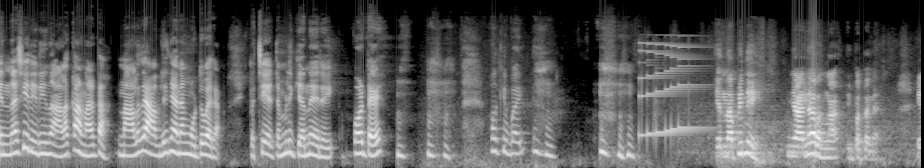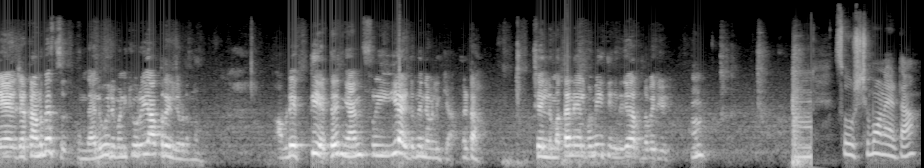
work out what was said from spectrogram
എന്നാ ശരിയടി നാളെ കാണാട്ടാ. നാളെ രാവിലെ ഞാൻ അങ്ങോട്ട് വരാം. ഇപ്പം ചേട്ടൻ വിളിക്കാൻ നേരമായി പോട്ടെ. ഓക്കെ ബൈ എന്നാ പിന്നെ ഞാൻ ഇറങ്ങാം ഇപ്പൊ തന്നെ. ഏഴരക്കാണ് ബസ് എന്തായാലും ഒരു മണിക്കൂർ യാത്രയില്ല ഇവിടുന്ന്? അവിടെ എത്തിയിട്ട് ഞാൻ ഫ്രീ ആയിട്ട് നിന്നെ വിളിക്കാം കേട്ടാ? ചെല്ലുമ്പോ തന്നെ ചിലപ്പോ മീറ്റിംഗിൽ ചേർന്ന് വരും. സൂക്ഷിച്ചു പോണേ ഏട്ടാ ഉം,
